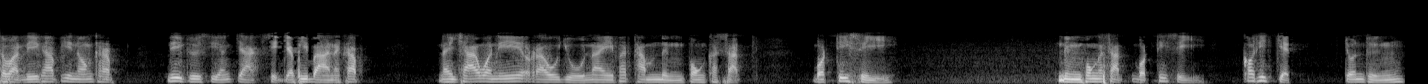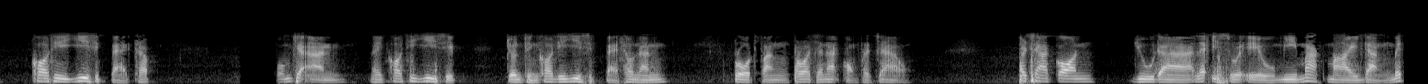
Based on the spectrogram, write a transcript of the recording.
สวัสดีครับพี่น้องครับ นี่คือเสียงจากสิทธิพิบาลนะครับ ในเช้าวันนี้เราอยู่ในพระธรรมหนึ่งพงกษัตริย์ บทที่สี่หนึ่งพงกษัตริย์บทที่สี่ข้อที่เจ็ดจนถึงข้อที่ยี่สิบแปดครับ ผมจะอ่านในข้อที่ยี่สิบจนถึงข้อที่ยี่สิบแปดเท่านั้น โปรดฟังพระวจนะของพระเจ้า ประชากรยูดาและอิสราเอลมีมากมายดั่งเม็ด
